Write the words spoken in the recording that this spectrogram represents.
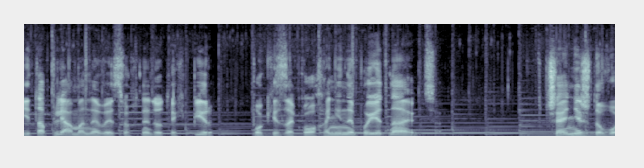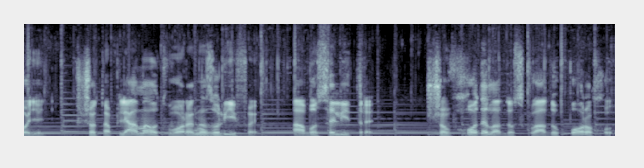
і та пляма не висохне до тих пір, поки закохані не поєднаються. Вчені ж доводять, що та пляма утворена з оліфи або селітри, що входила до складу пороху.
